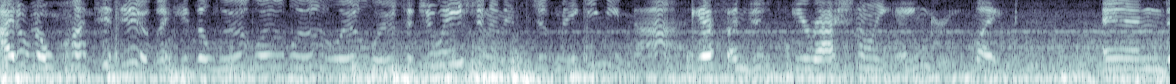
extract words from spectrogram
I don't know what to do. Like it's a lose, lose, lose, lose, lose situation, and it's just making me mad. I guess I'm just irrationally angry. Like, and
